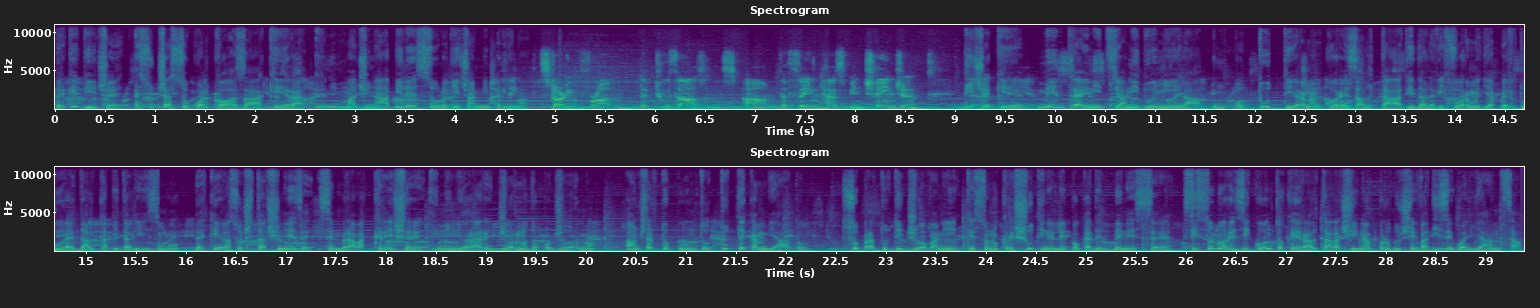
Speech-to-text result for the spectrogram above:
perché dice è successo qualcosa che era inimmaginabile solo dieci anni prima. Um, dice che mentre a inizio anni 2000 un po' tutti erano ancora esaltati dalle riforme di apertura e dal capitalismo, perché la società cinese sembrava crescere e migliorare giorno dopo giorno, a un certo punto tutto è cambiato. Soprattutto i giovani, che sono cresciuti nell'epoca del benessere, si sono resi conto che in realtà la Cina produceva diseguaglianza,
